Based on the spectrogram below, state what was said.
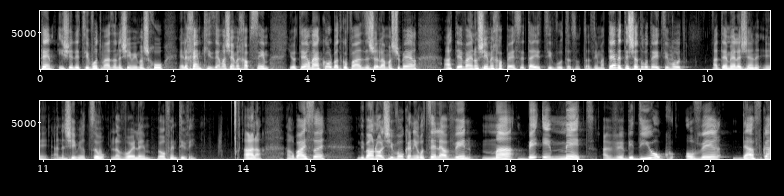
אתם אי של יציבות, ואז אנשים יימשכו אליכם, כי זה מה שהם מחפשים. יותר מהכל בתקופה הזו של המשבר, הטבע האנושי מחפש את היציבות הזאת. אז אם אתם תשדרו את היציבות, אתם אלה שאנשים ירצו לבוא אליהם באופן טבעי. הלאה, 14. דיברנו על שיווק, אני רוצה להבין מה באמת ובדיוק עובר דווקא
